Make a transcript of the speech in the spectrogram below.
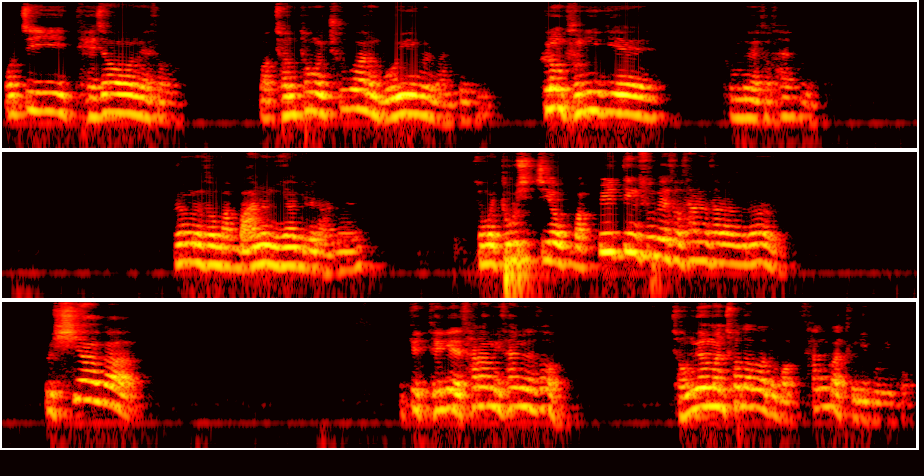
어찌 이 대전에서 막 전통을 추구하는 모임을 만든 그런 분위기의 동네에서 살고 있고 그러면서 막 많은 이야기를 나눠요. 정말 도시 지역 막 빌딩 숲에서 사는 사람들은 그 시야가 이렇게 되게 사람이 살면서 정면만 쳐다봐도 막 산과 들이 보이고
